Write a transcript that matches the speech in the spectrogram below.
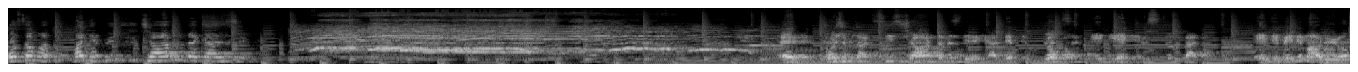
O zaman hadi müdürü çağırın da gelsin. Evet çocuklar siz çağırdınız diye geldim. Yoksa Edi'ye küstüm ben. Edi beni mi arıyor?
